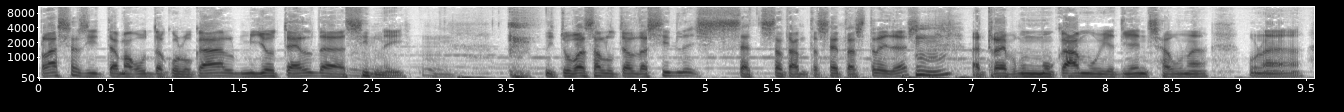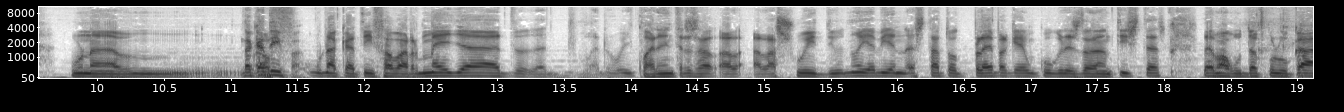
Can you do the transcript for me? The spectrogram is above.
places i t'hem hagut de col·locar el millor hotel de Sydney. Mm. I tu vas a l'hotel de set- 77 estrelles, mm. et rep un mocamo i et llença una... una una, Una catifa. Una catifa vermella. Bueno, I quan entres a, a, a la suite, diu, no hi havia estat tot ple perquè hi ha un congrés de dentistes, l'hem hagut de col·locar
